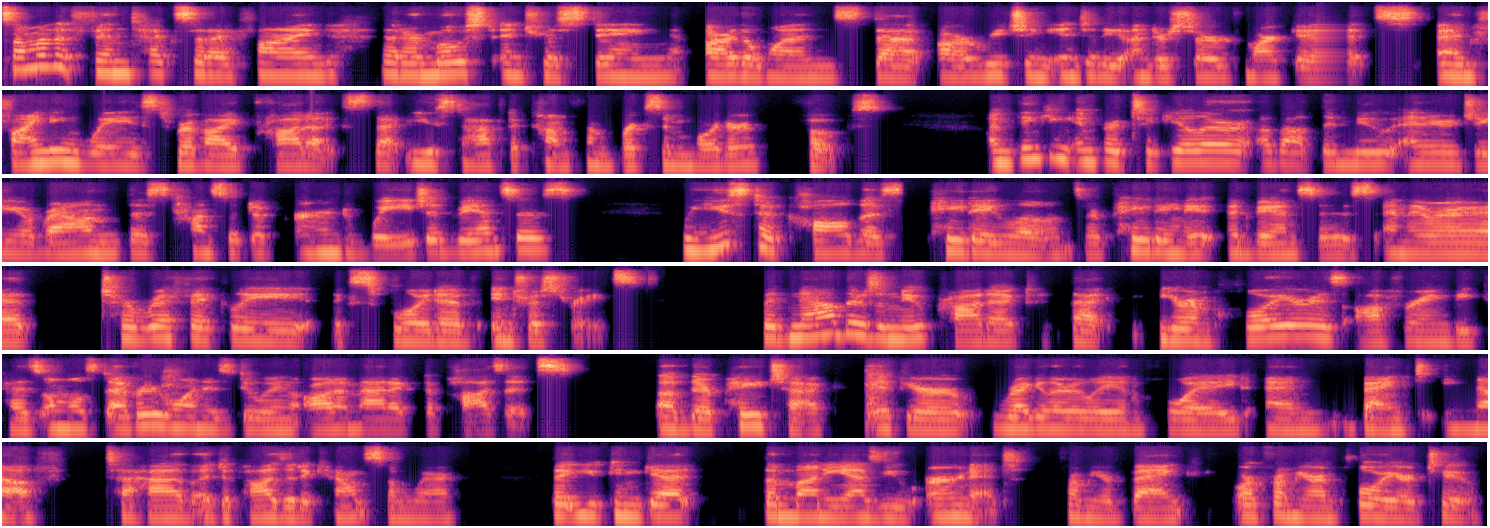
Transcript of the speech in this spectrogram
Some of the fintechs that I find that are most interesting are the ones that are reaching into the underserved markets and finding ways to provide products that used to have to come from bricks and mortar folks. I'm thinking in particular about the new energy around this concept of earned wage advances. We used to call this payday loans or payday advances, and they were at terrifically exploitive interest rates. But now there's a new product that your employer is offering because almost everyone is doing automatic deposits of their paycheck if you're regularly employed and banked enough to have a deposit account somewhere that you can get the money as you earn it from your bank or from your employer too.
